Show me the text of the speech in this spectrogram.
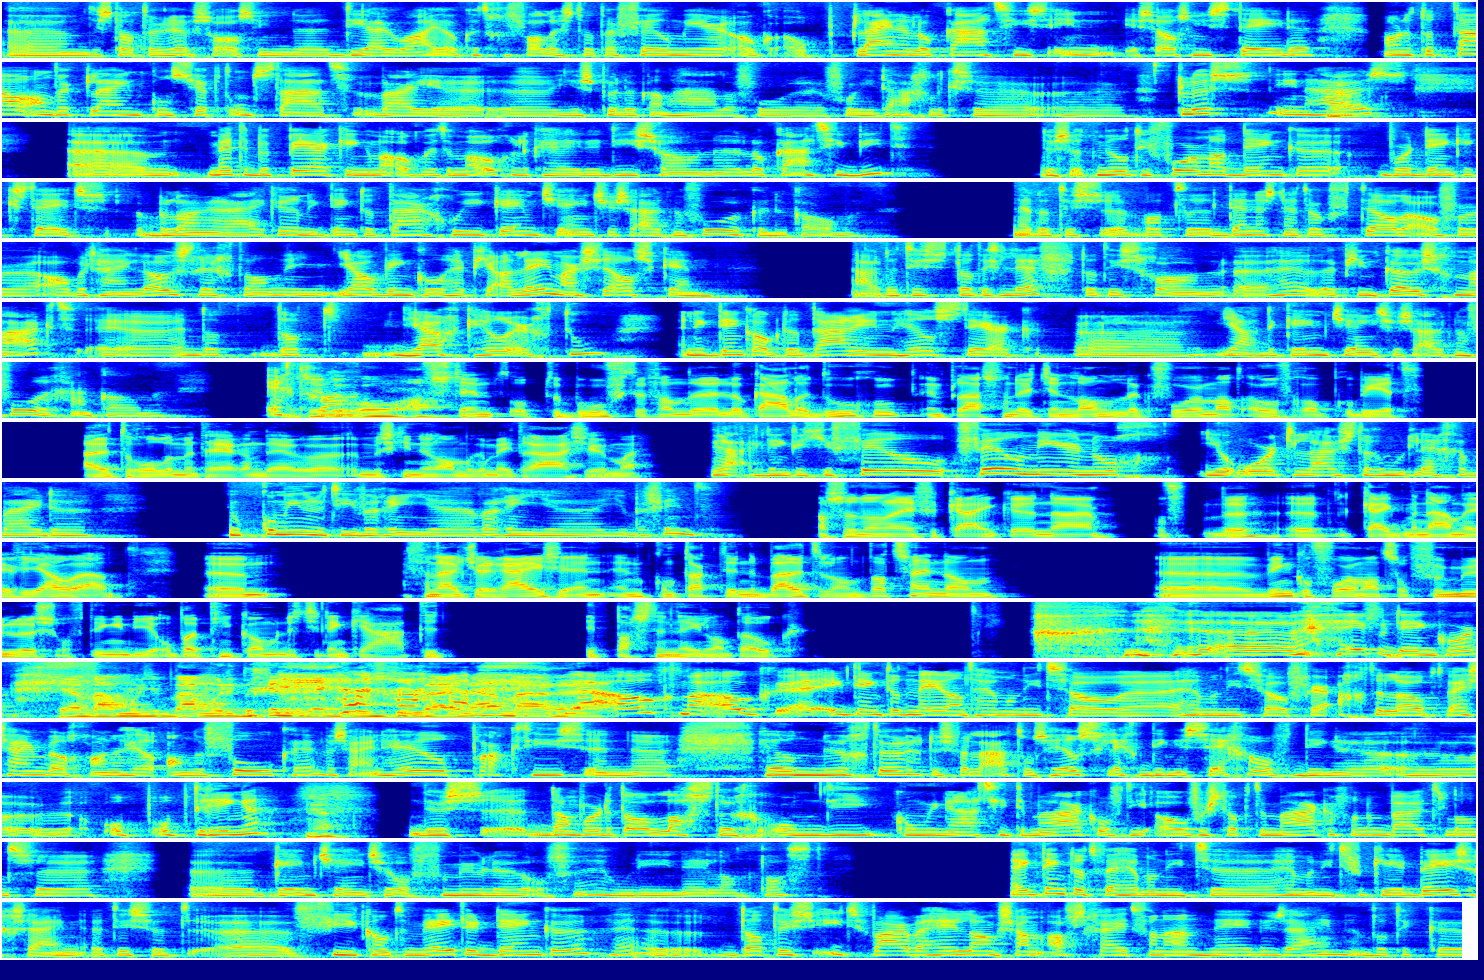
Um, dus dat er, zoals in de DIY ook het geval is, dat er veel meer ook op kleine locaties, in, zelfs in steden, gewoon een totaal ander klein concept ontstaat waar je uh, je spullen kan halen voor, voor je dagelijkse klus in huis. Ja. Um, met de beperkingen, maar ook met de mogelijkheden die zo'n locatie biedt. Dus het multiformat denken wordt denk ik steeds belangrijker. En ik denk dat daar goede game changers uit naar voren kunnen komen. Dat is uh, wat uh, Dennis net ook vertelde over Albert Heijn Loosdrecht dan. In jouw winkel heb je alleen maar zelfscan. Nou, dat is, dat is lef. Dat is gewoon, uh, heb je een keus gemaakt. en dat, dat juich ik heel erg toe. En ik denk ook dat daarin heel sterk ja, de game changers uit naar voren gaan komen. Echt dat je gewoon... de rol afstemt op de behoeften van de lokale doelgroep. In plaats van dat je een landelijk format overal probeert uit te rollen met her en der misschien een andere metrage. Maar ja, ik denk dat je veel, veel meer nog je oor te luisteren moet leggen bij de community waarin je waarin je, je bevindt. Als we dan even kijken naar, of we, uh, kijk met name even jou aan. Um, vanuit je reizen en, en contacten in het buitenland, wat zijn dan uh, winkelformats of formules of dingen die je op hebt zien komen dat je denkt, ja, dit, dit past in Nederland ook? uh, even denken hoor. Ja, waar moet, je, waar moet ik beginnen, denk ik misschien bijna. Maar, uh... Ja, ook. Maar ook, uh, ik denk dat Nederland helemaal niet, zo, helemaal niet zo ver achterloopt. Wij zijn wel gewoon een heel ander volk. Hè. We zijn heel praktisch en heel nuchter. Dus we laten ons heel slecht dingen zeggen of dingen op, opdringen. Ja. Dus dan wordt het al lastig om die combinatie te maken of die overstap te maken van een buitenlandse gamechanger of formule of hoe die in Nederland past. Ik denk dat we helemaal niet, uh, helemaal niet verkeerd bezig zijn. Het is het uh, vierkante meter denken. Hè. Uh, dat is iets waar we heel langzaam afscheid van aan het nemen zijn. Wat ik,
